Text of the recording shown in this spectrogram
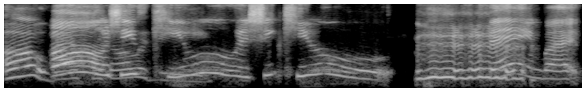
oh Oh, she's cute. Is She cute. Dang. Dang, but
